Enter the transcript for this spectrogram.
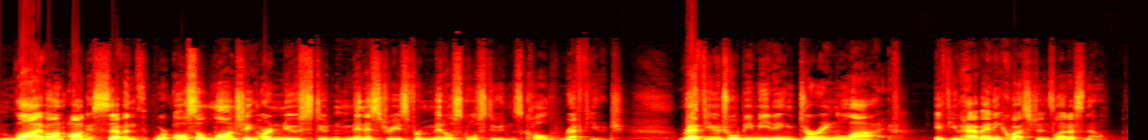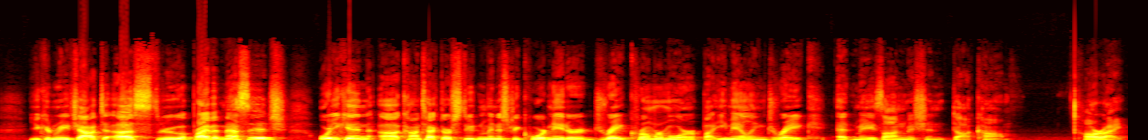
live on August 7th, we're also launching our new student ministries for middle school students called Refuge. Refuge will be meeting during live. If you have any questions, let us know. You can reach out to us through a private message, or you can uh, contact our student ministry coordinator, Drake Cromer Moore, by emailing drake at maisonmission.com. All right,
